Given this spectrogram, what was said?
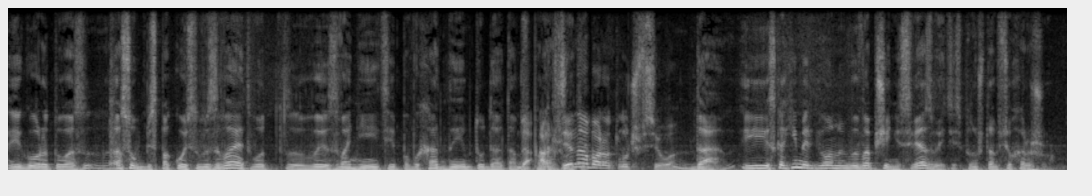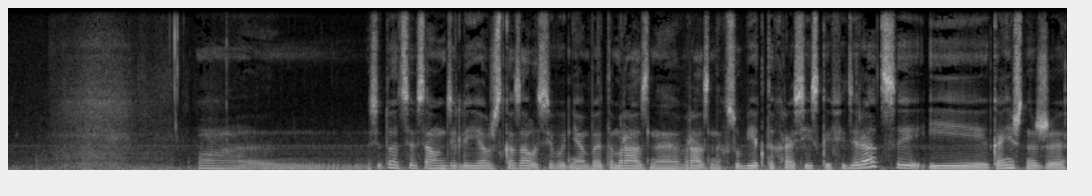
и город у вас особо беспокойство вызывает, вот вы звоните по выходным туда, там да. А где, наоборот, лучше всего? Да, и с какими регионами вы вообще не связываетесь, потому что там все хорошо? Ситуация, в самом деле, я уже сказала сегодня об этом, разная в разных субъектах Российской Федерации. И, конечно же,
